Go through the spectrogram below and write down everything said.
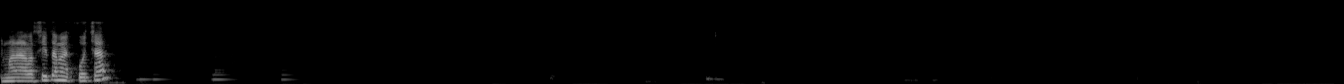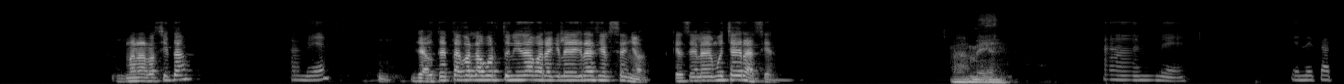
Hermana Rosita, ¿me escucha? Hermana Rosita. Amén. Ya, usted está con la oportunidad para que le dé gracia al Señor. Que se le dé muchas gracias. Amén. Amén. En esta,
